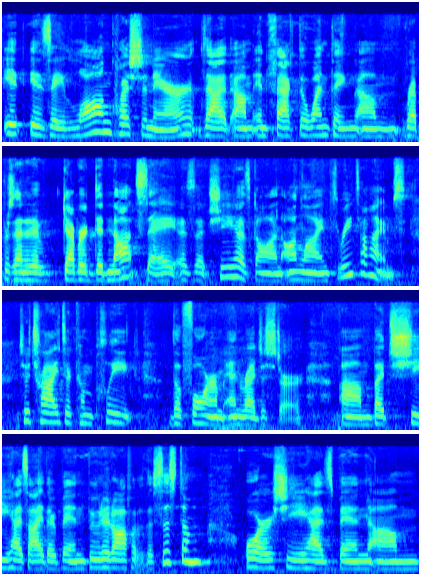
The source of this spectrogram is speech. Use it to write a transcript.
it is a long questionnaire that, um, in fact, the one thing Representative Gabbard did not say is that she has gone online three times to try to complete the form and register. Um, but she has either been booted off of the system or she has been um,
